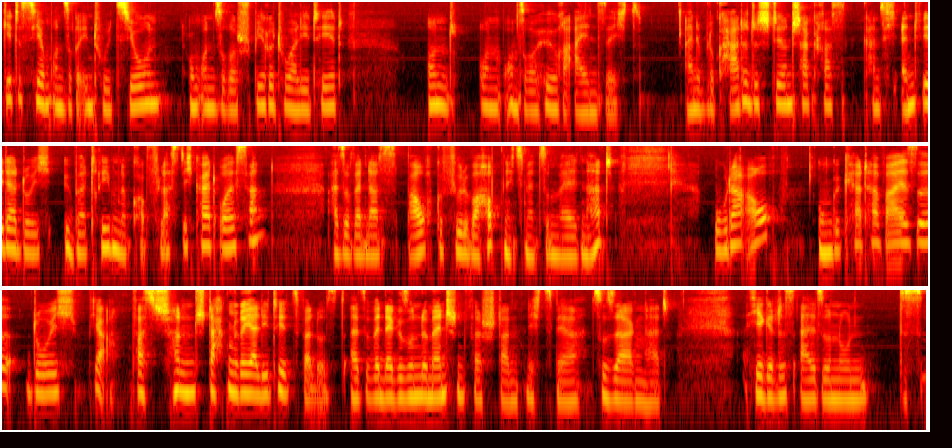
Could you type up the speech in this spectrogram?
geht es hier um unsere Intuition, um unsere Spiritualität und um unsere höhere Einsicht. Eine Blockade des Stirnchakras kann sich entweder durch übertriebene Kopflastigkeit äußern, also wenn das Bauchgefühl überhaupt nichts mehr zu melden hat, oder auch umgekehrterweise durch ja fast schon starken Realitätsverlust, also wenn der gesunde Menschenverstand nichts mehr zu sagen hat. Hier geht es also nun das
